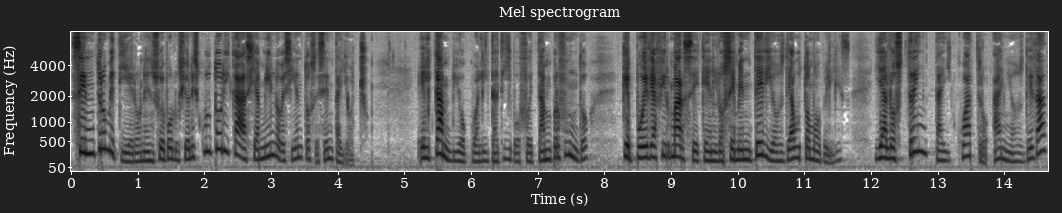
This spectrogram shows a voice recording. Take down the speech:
se entrometieron en su evolución escultórica hacia 1968. El cambio cualitativo fue tan profundo que puede afirmarse que en los cementerios de automóviles y a los 34 años de edad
